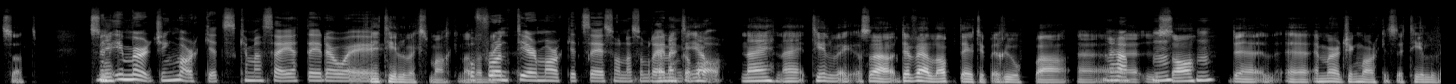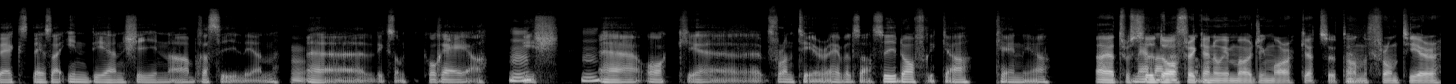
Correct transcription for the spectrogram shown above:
så att... Men emerging markets, kan man säga att det då Det är är... tillväxtmarknader. Och frontier markets är sådana som Nej, redan men går ja, bra? Nej, nej. Tillväxt, så här, develop, det är typ Europa, eh, mm, USA. mm. Det, eh, emerging markets är tillväxt, det är så här Indien, Kina, Brasilien, Mm. eh, liksom Korea, Mm. ish. Mm. Eh, och eh, frontier är väl så här, Sydafrika, Kenya. Ja, jag tror. Sydafrika är nog emerging markets, utan frontier.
